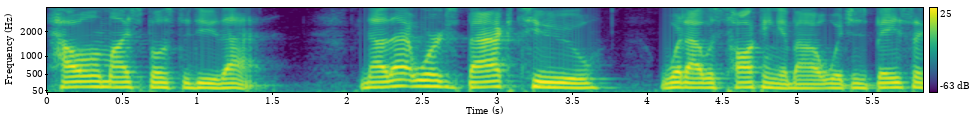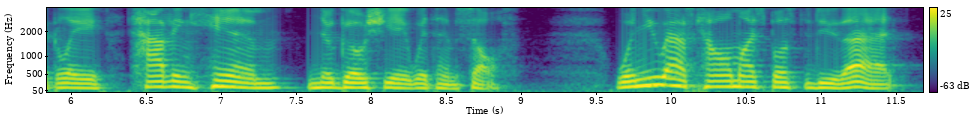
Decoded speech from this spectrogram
How am I supposed to do that? Now that works back to what I was talking about, which is basically having him negotiate with himself. When you ask, How am I supposed to do that?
